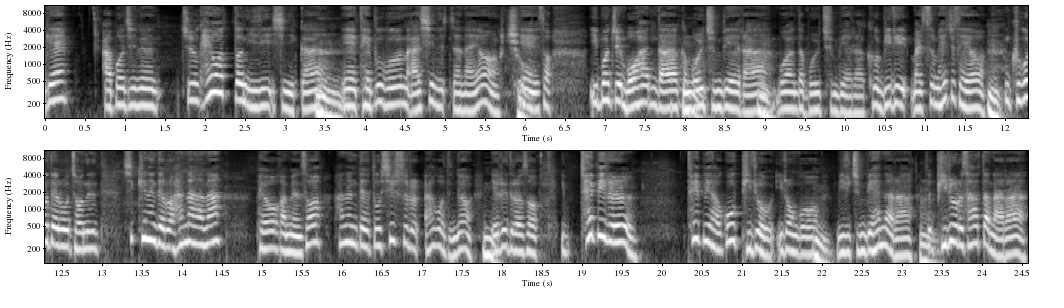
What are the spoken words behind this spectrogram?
게 아버지는 쭉 해왔던 일이시니까 음. 예, 대부분 아시잖아요. 그쵸. 예, 그래서 이번 주에 뭐 한다, 그 음. 뭘 준비해라, 뭐 한다, 뭘 준비해라. 그거 미리 말씀해 주세요. 음. 그럼 그거대로 저는 시키는 대로 하나하나 배워가면서 하는데도 실수를 하거든요. 음. 예를 들어서 이 퇴비를 퇴비하고 비료 이런 거 음. 미리 준비해놔라. 그래서 비료를 사다 놔라.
